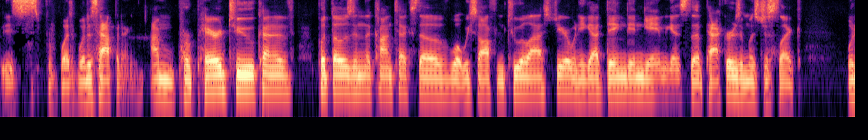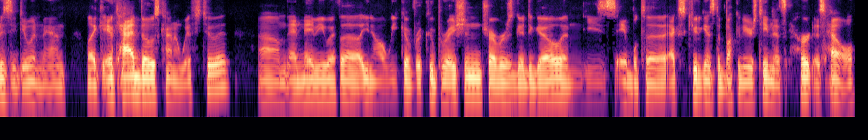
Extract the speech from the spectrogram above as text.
is what what is happening? I'm prepared to kind of put those in the context of what we saw from Tua last year when he got dinged in game against the Packers and was just like, what is he doing, man? Like it had those kind of whiffs to it. Um, and maybe with a you know a week of recuperation, Trevor's good to go, and he's able to execute against the Buccaneers team that's hurt as hell.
